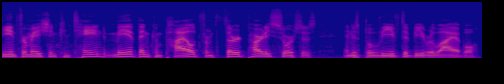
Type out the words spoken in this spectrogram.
The information contained may have been compiled from third party sources and is believed to be reliable.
